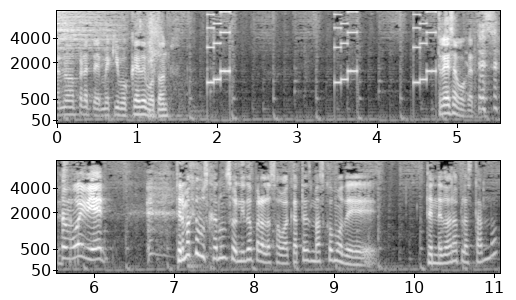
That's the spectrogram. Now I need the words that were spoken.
Ah, no, espérate, me equivoqué de botón. Tres aguacates. Muy bien. Tenemos que buscar un sonido para los aguacates más como de tenedor aplastando.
